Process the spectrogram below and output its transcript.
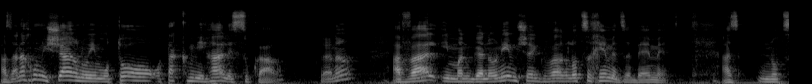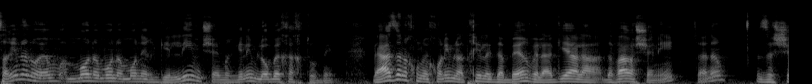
אז אנחנו נשארנו עם אותו, אותה כמיהה לסוכר, בסדר? אבל עם מנגנונים שכבר לא צריכים את זה באמת. אז נוצרים לנו היום המון המון המון הרגלים שהם הרגלים לא בהכרח טובים. ואז אנחנו יכולים להתחיל לדבר ולהגיע לדבר השני, בסדר? זה ש...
